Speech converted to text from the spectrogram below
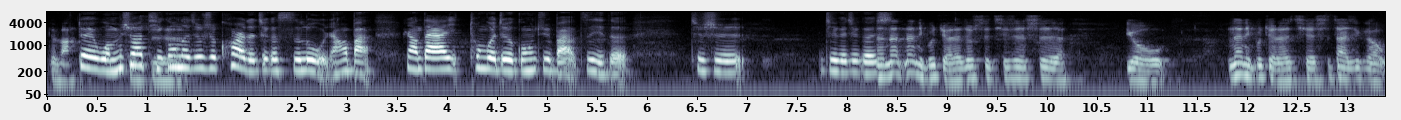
对吧？对我们需要提供的就是块的这个思路，然后把让大家通过这个工具把自己的就是。这个这个，那那那你不觉得就是其实是有，那你不觉得其实是在这个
